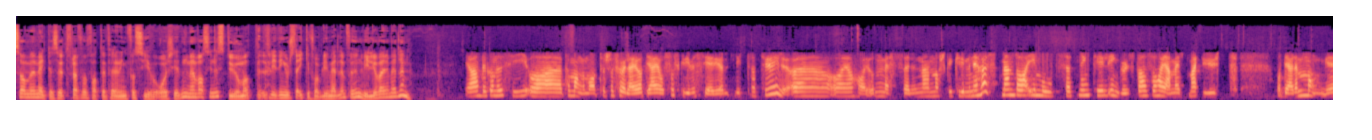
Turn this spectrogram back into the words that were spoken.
som meldte seg ut fra Forfatterforeningen for syv år siden. Men hva synes du om at Fridin Ingulstad ikke får bli medlem, for hun vil jo være medlem? Ja, det kan du si. Og på mange måter så føler jeg jo at jeg også skriver serielitteratur. øh, Og jeg har jo den mestselgende norske krimmen i høst. Men da i motsetning til Ingulstad så har jeg meldt meg ut. Og det er det mange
